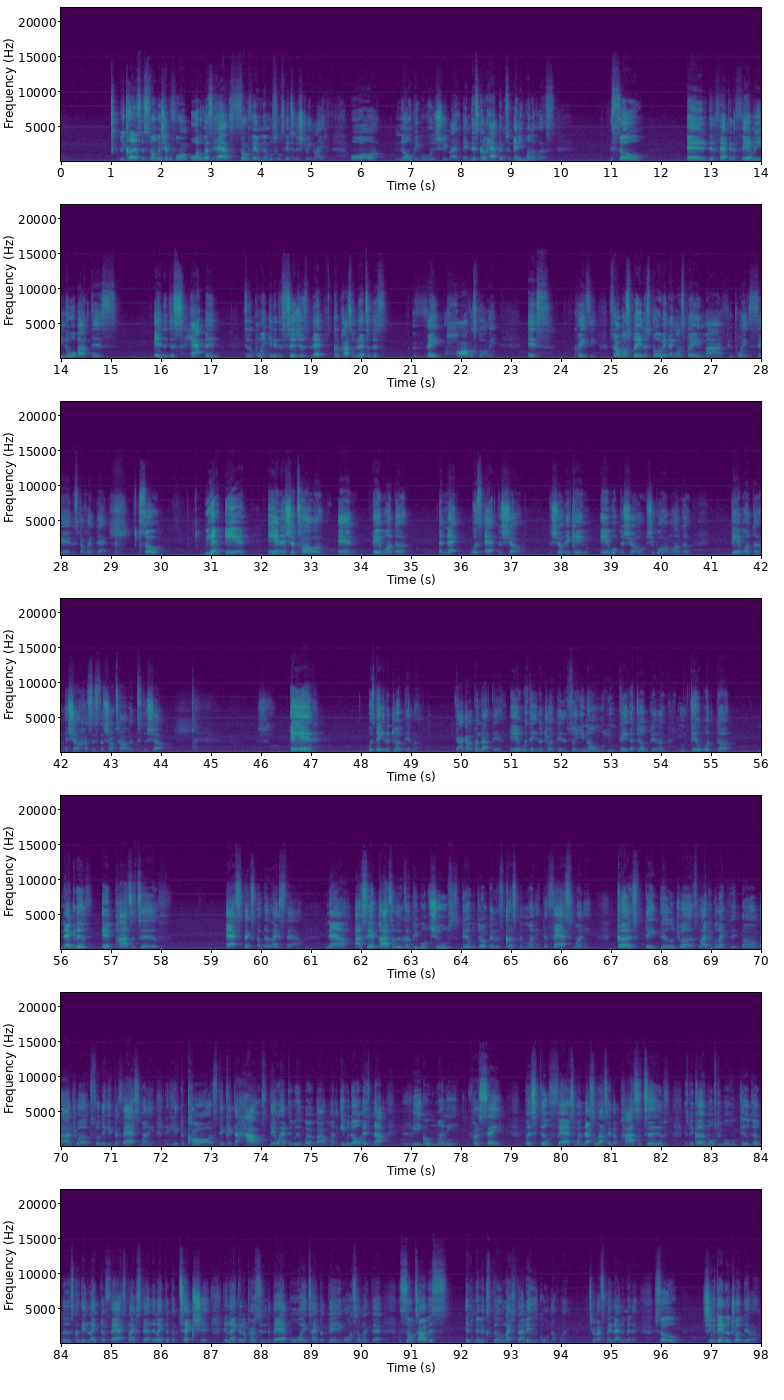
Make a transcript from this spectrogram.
Because in some way, shape, or form, all of us have some family members who's into the street life or know people who in the street life. And this could happen to any one of us. So, and the fact that the family knew about this, and it just happened to the point, and the decisions that could possibly lead to this very horrible story is crazy. So I'm gonna explain the story and then I'm gonna explain my viewpoints and stuff like that. So we have Anne. Anne and Shatara and their mother Annette was at the show. The show. They came Anne wrote the show. She brought her mother, their mother, and her sister Shatara to the show. Anne was dating a drug dealer. I gotta put it out there. Ann was dating a drug dealer. So you know when you date a drug dealer, you deal with the negative and positive aspects of the lifestyle. Now, I say positive because people choose to deal with drug dealers because the money, the fast money. Because they deal drugs. A lot of people like to um, buy drugs, so they get the fast money. They get the cars, they get the house. They don't have to really worry about money. Even though it's not legal money per se, but still fast money. That's what I say the positive is because most people who deal drug dealers because they like the fast lifestyle. They like the protection. They like that the person, the bad boy type of thing or something like that. Sometimes it's it mimics the lifestyle they was growing up with. And I'll explain that in a minute. So she was dating a drug dealer.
